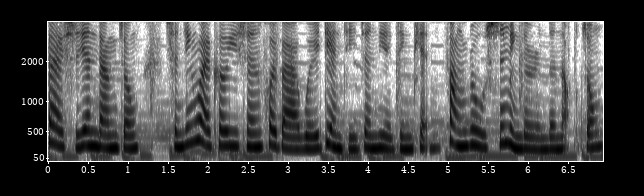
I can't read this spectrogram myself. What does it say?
在实验当中，神经外科医生会把微电极阵列晶片放入失明的人的脑中，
